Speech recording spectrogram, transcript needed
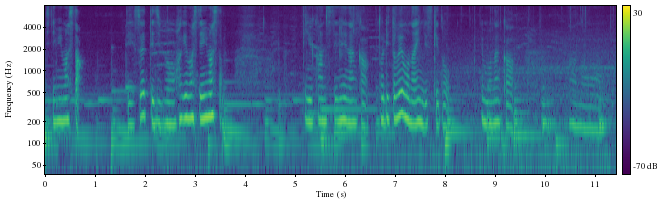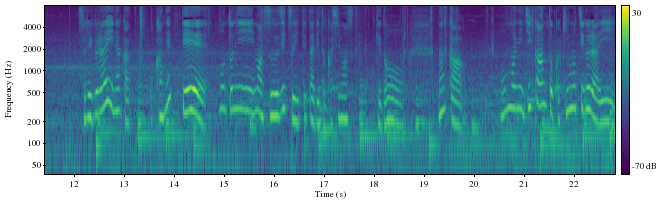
してみました。でそうやって自分を励ましてみました。っていう感じでねなんか取り留めもないんですけどでもなんかあのそれぐらいなんかお金って本当にまあ数字ついてたりとかしますけどなんかほんまに時間とか気持ちぐらい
